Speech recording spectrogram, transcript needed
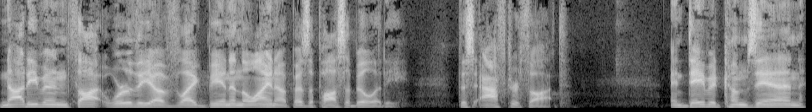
not even thought worthy of like being in the lineup as a possibility, this afterthought. And David comes in,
